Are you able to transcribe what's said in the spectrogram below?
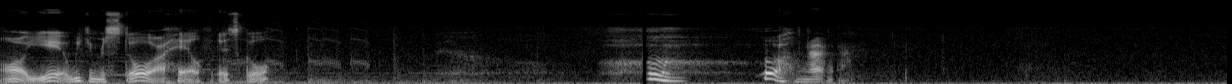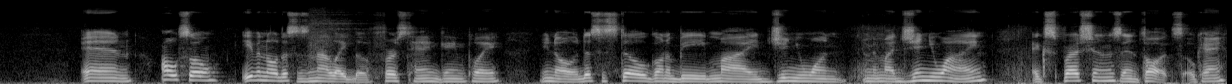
Oh yeah, we can restore our health. Let's go. and also, even though this is not like the first-hand gameplay, you know, this is still gonna be my genuine, I mean, my genuine expressions and thoughts, okay?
